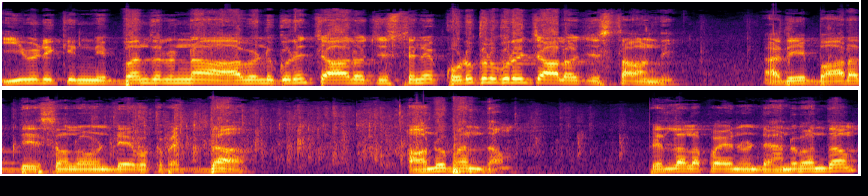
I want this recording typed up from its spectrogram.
ఈవిడికి ఇన్ని ఇబ్బందులున్నా ఆవిడ గురించి ఆలోచిస్తేనే కొడుకుల గురించి ఆలోచిస్తూ ఉంది. అది భారతదేశంలో ఉండే ఒక పెద్ద అనుబంధం. పిల్లలపై ఉండే అనుబంధం.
